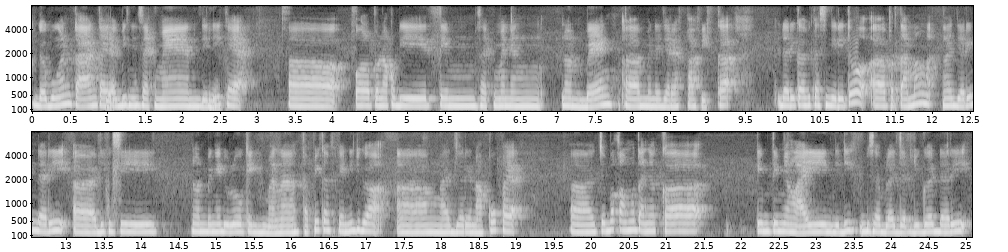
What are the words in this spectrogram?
gabungan kan kayak bisnis segmen. Jadi kayak eh, walaupun aku di tim segmen yang non bank eh, manajernya Kavika dari Kavika sendiri tuh eh, pertama ng- ngajarin dari eh, divisi non banknya dulu kayak gimana. Tapi Kavika ini juga eh, ngajarin aku kayak eh, coba kamu tanya ke tim-tim yang lain. Jadi bisa belajar juga dari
